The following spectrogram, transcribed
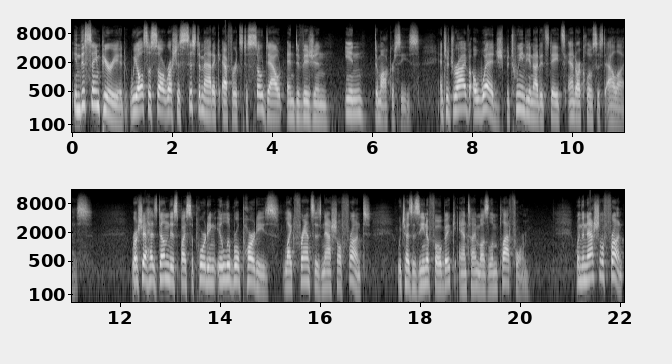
In this same period, we also saw Russia's systematic efforts to sow doubt and division in democracies and to drive a wedge between the United States and our closest allies. Russia has done this by supporting illiberal parties like France's National Front, which has a xenophobic, anti Muslim platform. When the National Front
